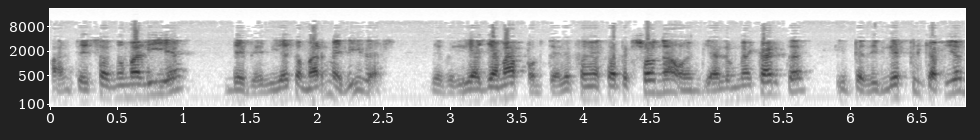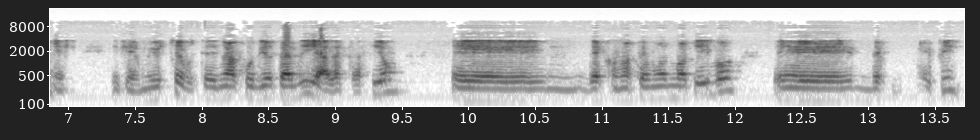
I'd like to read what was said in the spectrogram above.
ante esa anomalía, debería tomar medidas. Debería llamar por teléfono a esta persona o enviarle una carta y pedirle explicaciones. Y decir, usted, usted no acudió tal día a la estación, eh, desconocemos el motivo, eh, en fin,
